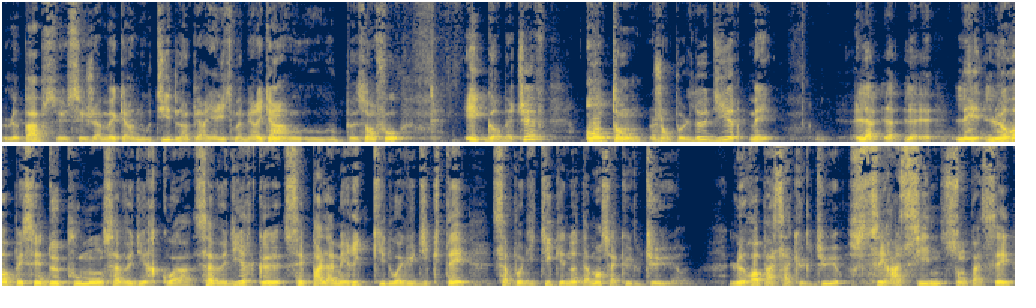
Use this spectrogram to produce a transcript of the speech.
le pape, c'est jamais qu'un outil de l'impérialisme américain, ou, peu s'en faut. Et Gorbatchev entend Jean-Paul II dire, mais l'Europe et ses deux poumons, ça veut dire quoi? Ça veut dire que c'est pas l'Amérique qui doit lui dicter sa politique et notamment sa culture. L'Europe a sa culture, ses racines, son passé,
